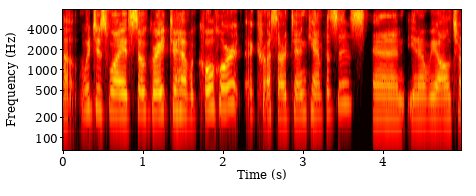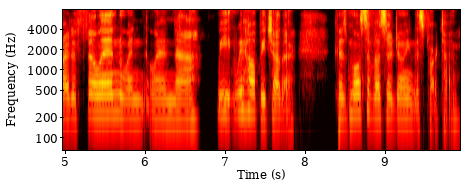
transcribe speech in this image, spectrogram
Uh, which is why it's so great to have a cohort across our 10 campuses. And, you know, we all try to fill in when, when uh, we, we help each other because most of us are doing this part-time.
